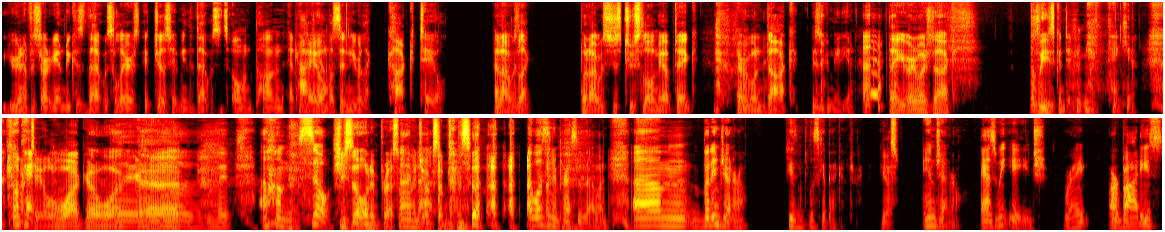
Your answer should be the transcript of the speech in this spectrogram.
You're gonna have to start again because that was hilarious. It just hit me that that was its own pun, and I Cocktail. almost didn't. You were like cocktail, and I was like, but I was just too slow in the uptake. Everyone, Doc is a comedian. Thank you very much, Doc. Please continue. Thank you. Okay. Cocktail waka waka. Uh, right. Um, so She's so unimpressed with I'm my not. jokes sometimes. I wasn't impressed with that one. Um, but in general, let's get back on track. Yes. In general, as we age, right, our bodies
